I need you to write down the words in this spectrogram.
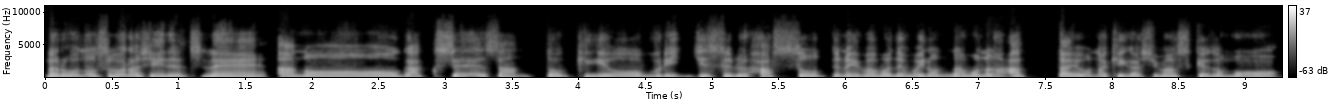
なるほど、素晴らしいですね。あのー学生さんと企業をブリッジする発想っていうのは今までもいろんなものがあったような気がしますけども、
